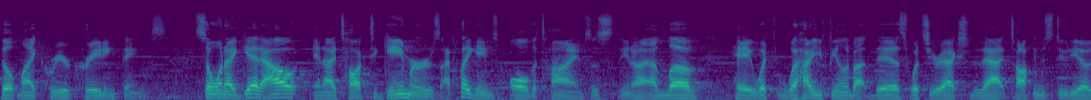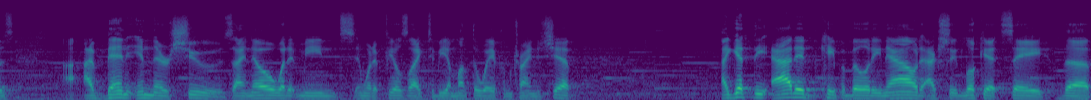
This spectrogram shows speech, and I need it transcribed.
built my career creating things. So when I get out and I talk to gamers, I play games all the time. So you know, I love, hey, what, what, how are you feeling about this? What's your reaction to that? Talking to studios, I've been in their shoes. I know what it means and what it feels like to be a month away from trying to ship. I get the added capability now to actually look at, say, the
